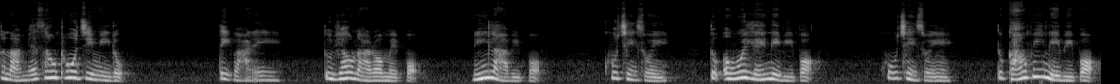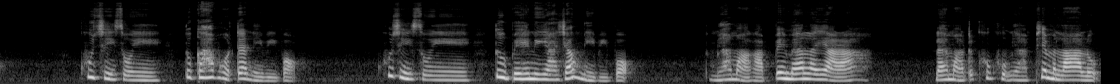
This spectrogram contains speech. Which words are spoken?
ခဏမျက်စောင်းထိုးကြည့်မိလို့သိပါတယ်သူရောက်လာတော့မယ်ပေါ့နီးလာပြီပေါ့ခုချိန်ဆိုရင်သူအဝတ်လဲနေပြီပေါ့ခုချိန်ဆိုရင်သူခေါင်းပြီးနေပြီပေါ့ခုချိန်ဆိုရင်သူကားပေါ်တက်နေပြီပေါ့ခုချိန်ဆိုရင်သူဘယ်နေရာရောက်နေပြီပေါ့သူများမှာကပင်ပန်းလိုက်ရတာလမ်းမှာတခုခုများဖြစ်မလားလို့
